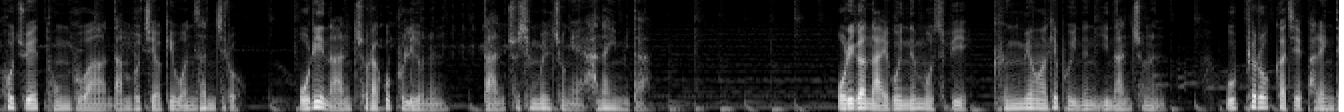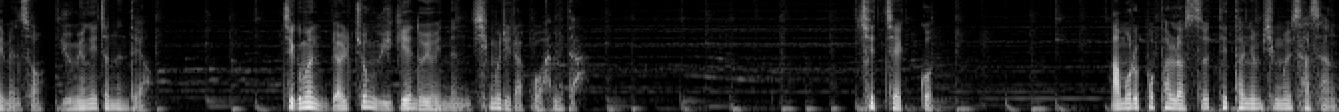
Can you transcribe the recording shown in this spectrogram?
호주의 동부와 남부 지역의 원산지로 오리 난초라고 불리우는 난초 식물 중의 하나입니다. 오리가 날고 있는 모습이 극명하게 보이는 이 난초는 우표로까지 발행되면서 유명해졌는데요. 지금은 멸종 위기에 놓여 있는 식물이라고 합니다. 시체꽃 아모르포팔러스 티타늄 식물 사상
